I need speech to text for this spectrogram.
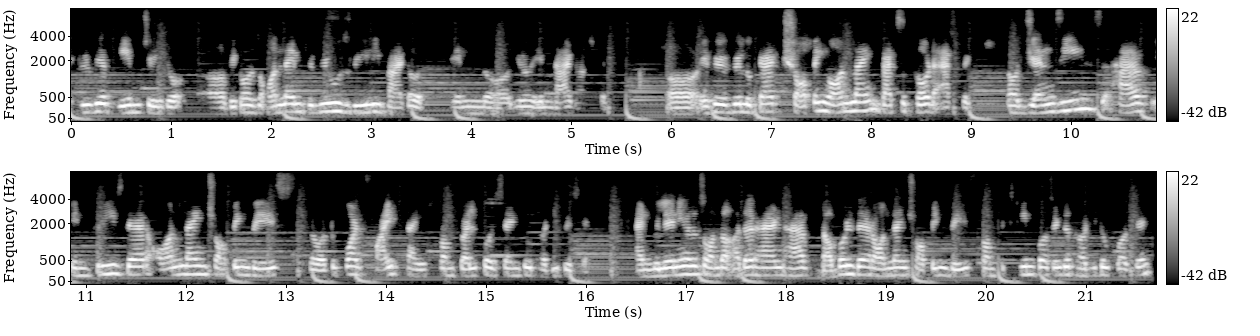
It will be a game changer uh, because online reviews really matter in uh, you know in that aspect. Uh, if, you, if you look at shopping online, that's the third aspect. Now, Gen Zs have increased their online shopping base uh, 2.5 times from 12% to 30%. And millennials, on the other hand, have doubled their online shopping base from 16% to 32%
